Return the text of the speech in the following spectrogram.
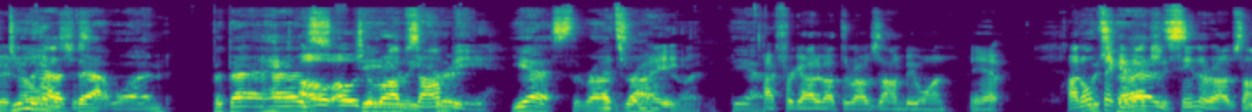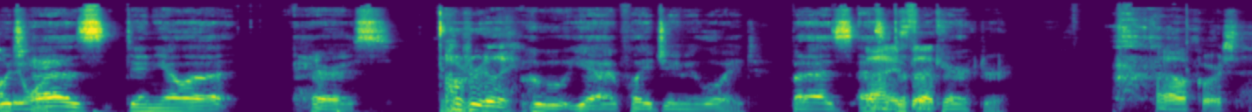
they do no have just- that one, but that has Oh, oh, the Rob Lee Zombie. Curtis. Yes, the Rob That's Zombie right. one. Yeah, I forgot about the Rob Zombie one. Yeah, I don't Which think I've actually seen the Rob Zombie which one. Which has Danielle Harris, oh, really? who yeah I played Jamie Lloyd, but as as Nice, a different that's- character. Oh, of course.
